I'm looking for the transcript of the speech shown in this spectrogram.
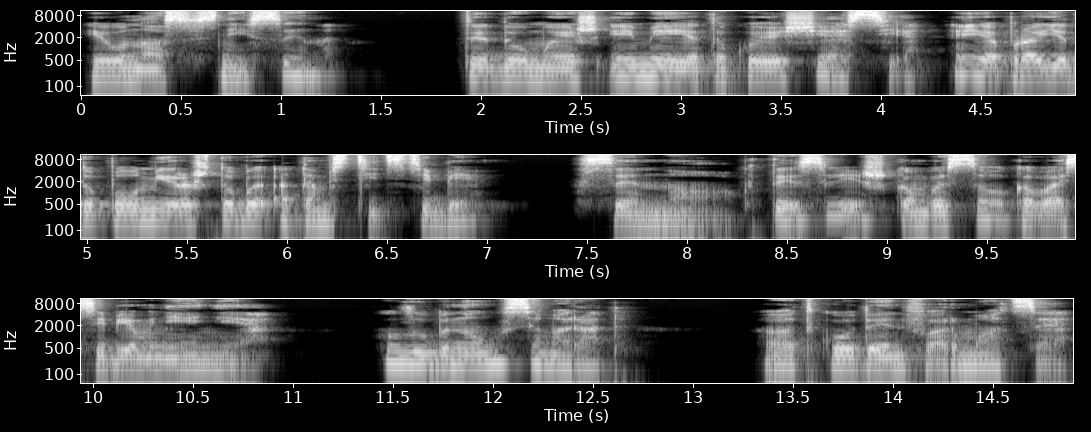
и у нас с ней сын. Ты думаешь, имея такое счастье, я проеду полмира, чтобы отомстить тебе? Сынок, ты слишком высокого о себе мнения. Улыбнулся Марат. Откуда информация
